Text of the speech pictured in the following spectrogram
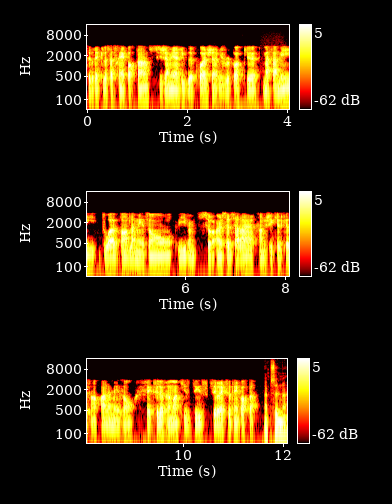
c'est vrai que là, ça serait important. Si jamais arrive de quoi, je, je veux pas que ma famille doive vendre la maison, vivre sur un seul salaire quand j'ai quelques enfants à la maison. Fait que c'est là vraiment qu'ils se disent, c'est vrai que c'est important. Absolument.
